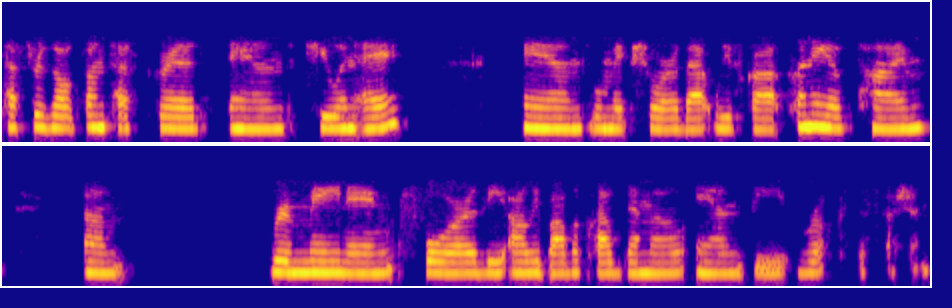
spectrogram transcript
test results on TestGrid and Q&A. And we'll make sure that we've got plenty of time um, remaining for the Alibaba Cloud demo and the Rook discussion.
